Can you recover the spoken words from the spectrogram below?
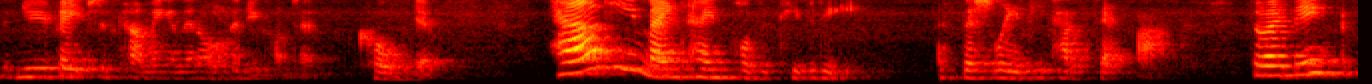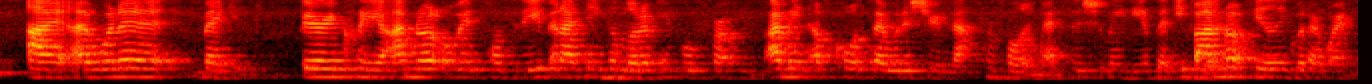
the new features coming and then all yeah. the new content. Cool. Yeah. How do you maintain positivity, especially if you've had a setback? So I think I, I want to make it very clear. I'm not always positive, and I think a lot of people from, I mean, of course, they would assume that from following my social media, but if yeah. I'm not feeling good, I won't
